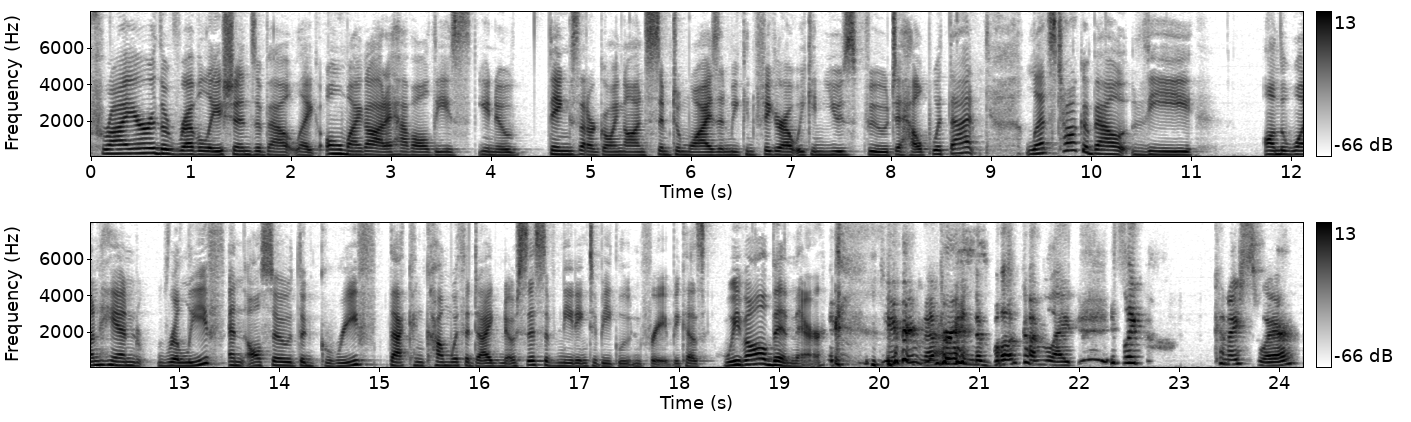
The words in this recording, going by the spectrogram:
prior the revelations about like oh my god i have all these you know things that are going on symptom wise and we can figure out we can use food to help with that. Let's talk about the on the one hand relief and also the grief that can come with a diagnosis of needing to be gluten free because we've all been there. Do you remember in the book i'm like it's like can i swear?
